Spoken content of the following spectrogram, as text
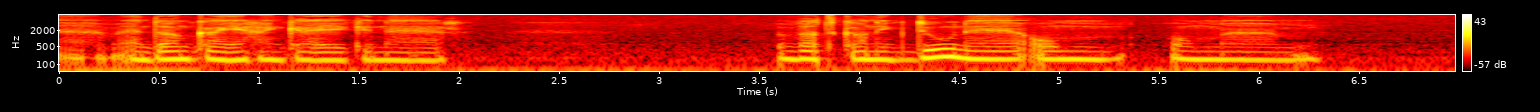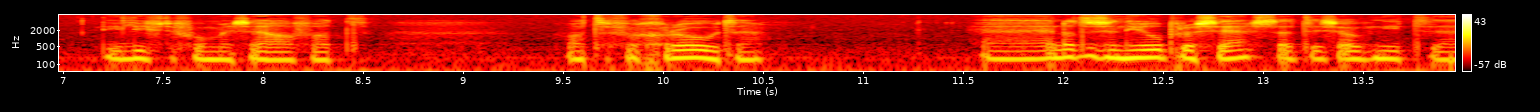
Um, en dan kan je gaan kijken naar wat kan ik doen hè, om, om um, die liefde voor mezelf wat, wat te vergroten. Uh, en dat is een heel proces. Dat is ook niet uh,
